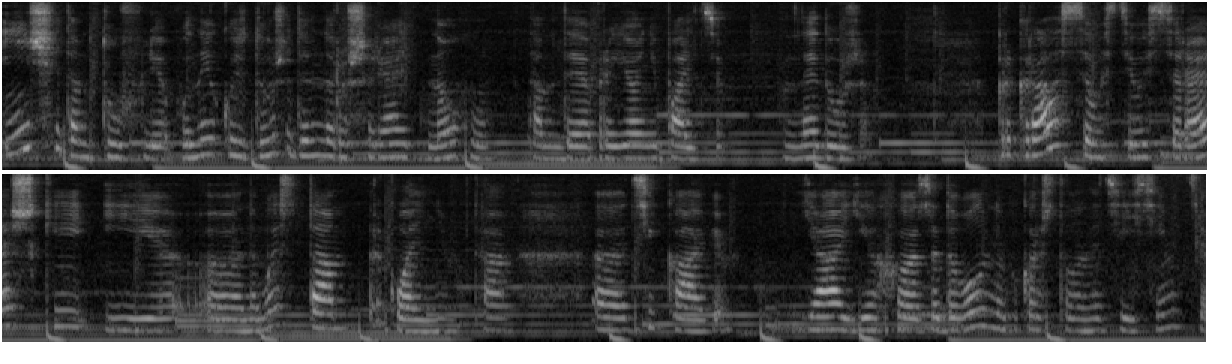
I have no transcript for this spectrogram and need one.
Інші там туфлі, вони якось дуже дивно розширяють ногу, там, де в районі пальців. Не дуже. Прикраси, ось ці ось сережки і е, намиста прикольні та е, цікаві. Я їх з задоволенням використала на цій сімці.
